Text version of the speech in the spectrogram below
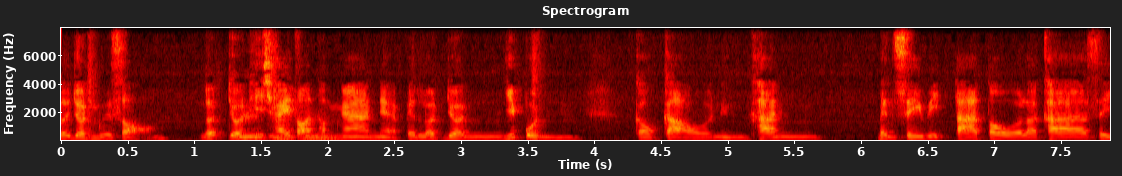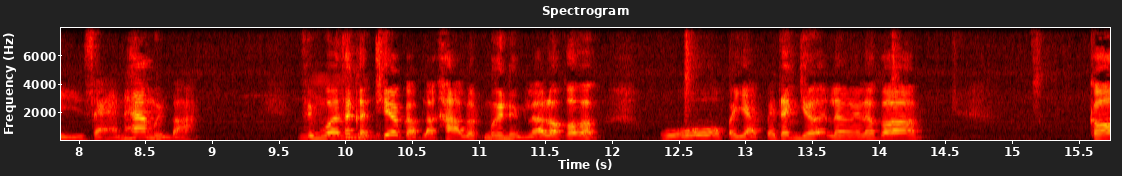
รถยนต์มือสองรถยนต์ที่ใช้ตอนทำงานเนี่ยเป็นรถยนต์ญี่ปุ่นเก่าๆหนึ่งคัน เป็นซีวิกตาโตราคาสี่แสนห้าหมื่นบาท ซึ่งว่าถ้าเกิดเทียบกับราคารถมือหนึ่งแล้วเราก็แบบโอ้ประหยัดไปตั้งเยอะเลย แล้วก็ ก็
